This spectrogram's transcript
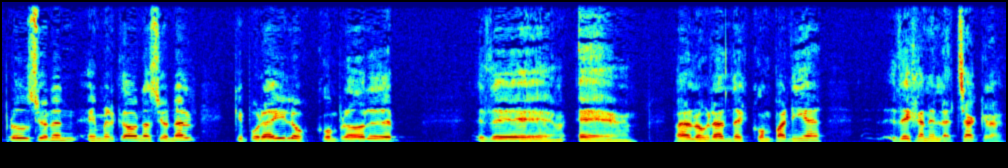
producción en, mercado nacional que por ahí los compradores de, de eh, para las grandes compañías dejan en la chacra,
